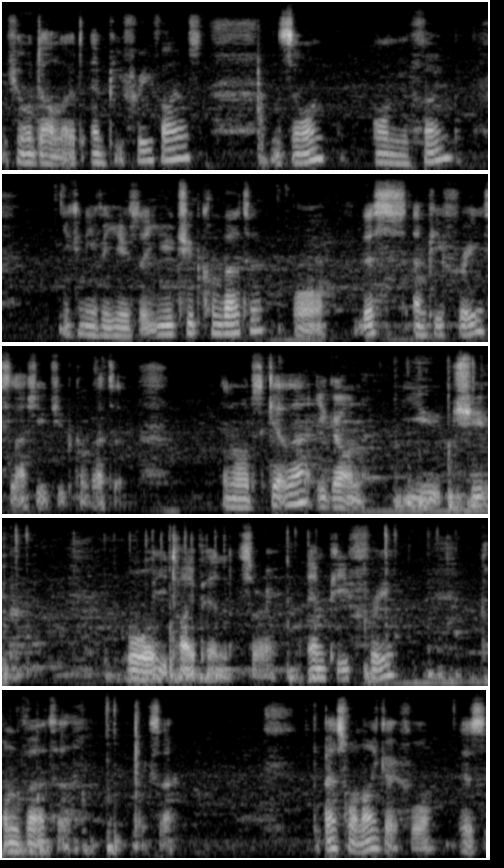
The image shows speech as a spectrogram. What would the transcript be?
if you want to download MP3 files and so on on your phone, you can either use a YouTube converter or this MP3 slash YouTube converter. In order to get that, you go on YouTube or you type in, sorry, MP3 converter, like so. The best one I go for is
